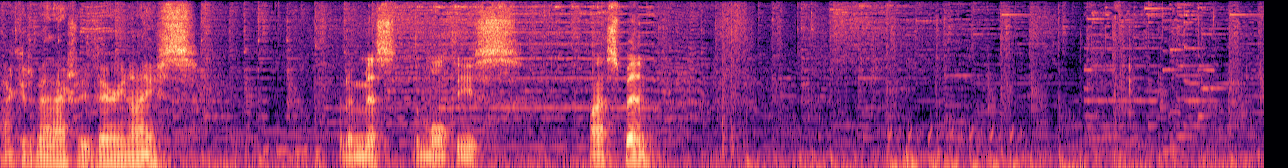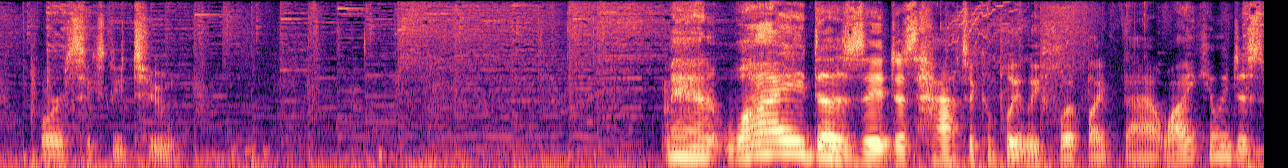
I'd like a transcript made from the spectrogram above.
That could have been actually very nice. But I missed the multis last spin. Four sixty-two. Man, why does it just have to completely flip like that? Why can't we just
